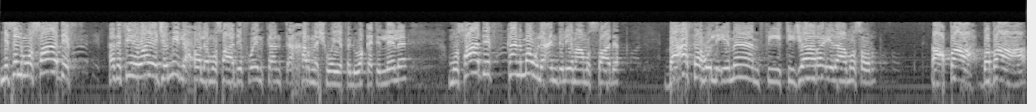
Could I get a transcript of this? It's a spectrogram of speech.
مثل مصادف هذا في رواية جميلة حول مصادف وإن كان تأخرنا شوية في الوقت الليلة. مصادف كان مولى عند الإمام الصادق. بعثه الإمام في تجارة إلى مصر أعطاه بضاعة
